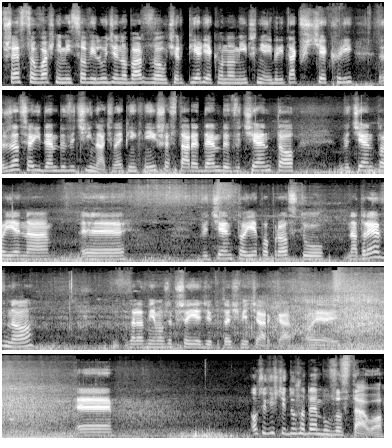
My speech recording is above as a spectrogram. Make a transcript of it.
przez co właśnie miejscowi ludzie no bardzo ucierpieli ekonomicznie i byli tak wściekli, że zaczęli dęby wycinać. Najpiękniejsze stare dęby wycięto, wycięto je na e, wycięto je po prostu na drewno. Zaraz mnie może przejedzie tutaj śmieciarka. Ojej. E, oczywiście dużo dębów zostało.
